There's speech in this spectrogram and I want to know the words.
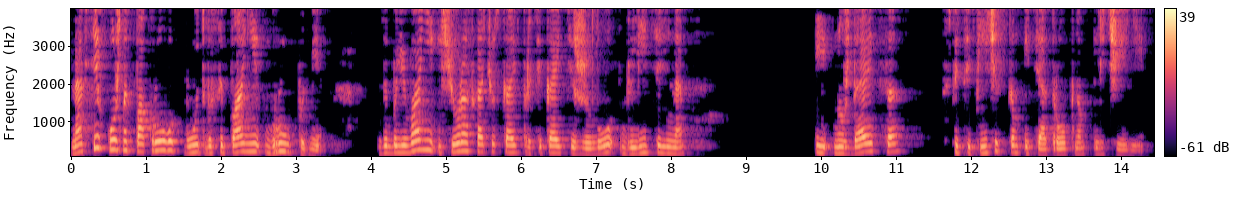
На всех кожных покровах будет высыпание группами. Заболевание, еще раз хочу сказать, протекает тяжело, длительно и нуждается в специфическом и теотропном лечении.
